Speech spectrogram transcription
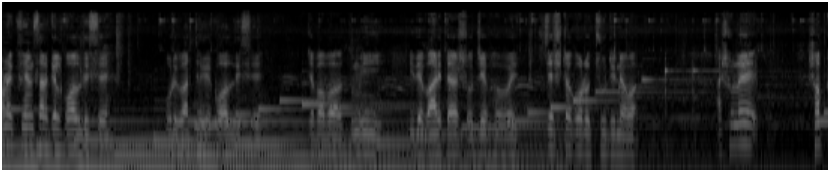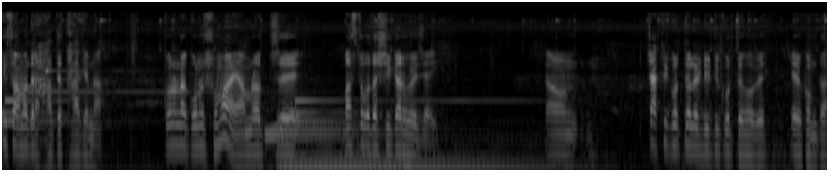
অনেক ফ্রেন্ড সার্কেল কল দিছে, পরিবার থেকে কল দিছে। যে বাবা, তুমি ঈদে বাড়িতে আসো, যেভাবে চেষ্টা করো ছুটি নেওয়ার। আসলে সব কিছু আমাদের হাতে থাকে না। কোনো না কোনো সময় আমরা হচ্ছে বাস্তবতার শিকার হয়ে যাই। কারণ চাকরি করতে হলে ডিউটি করতে হবে, এরকমটা।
